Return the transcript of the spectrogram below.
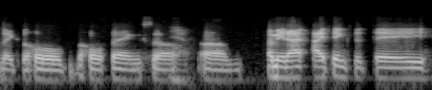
like the whole the whole thing. So Yeah. um I mean I, I think that they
